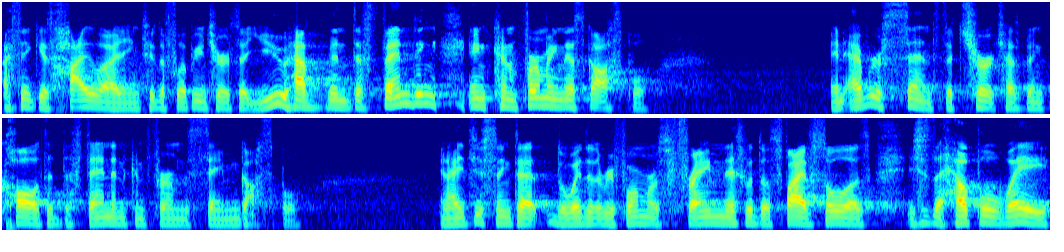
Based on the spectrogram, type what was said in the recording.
I think, is highlighting to the Philippian church that you have been defending and confirming this gospel. And ever since, the church has been called to defend and confirm the same gospel. And I just think that the way that the reformers framed this with those five solas is just a helpful way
